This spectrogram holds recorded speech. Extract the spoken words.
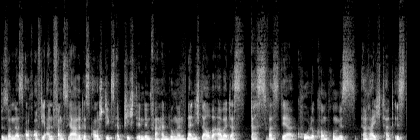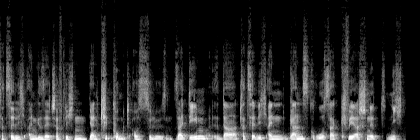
besonders auch auf die Anfangsjahre des Ausstiegs erpicht in den Verhandlungen. Nein, ich glaube aber, dass das, was der Kohlekompromiss erreicht hat, ist tatsächlich einen gesellschaftlichen, ja, einen Kipppunkt auszulösen. Seitdem da tatsächlich ein ganz großer Querschnitt nicht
